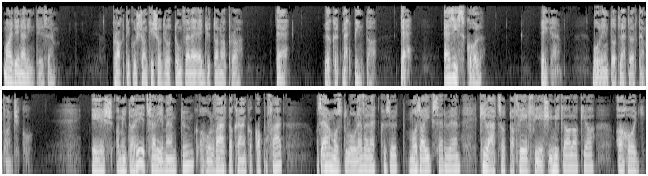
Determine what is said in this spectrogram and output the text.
majd én elintézem. Praktikusan kisodrottunk vele együtt a napra. Te, lökött meg Pinta, te, ez iszkol? Igen, bólintott letörtem Fancsikó. És amint a rét felé mentünk, ahol vártak ránk a kapufák, az elmozduló levelek között mozaikszerűen kilátszott a férfi és imike alakja, ahogy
